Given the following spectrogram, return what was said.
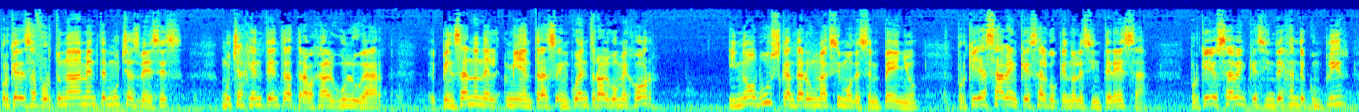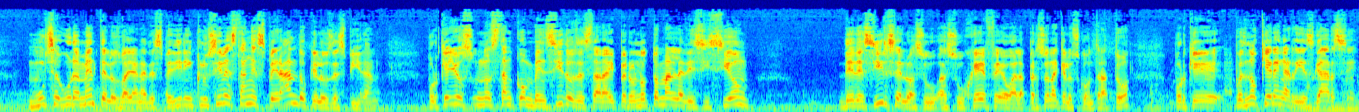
porque desafortunadamente muchas veces mucha gente entra a trabajar a algún lugar pensando en el mientras encuentro algo mejor y no buscan dar un máximo desempeño porque ya saben que es algo que no les interesa, porque ellos saben que si dejan de cumplir, muy seguramente los vayan a despedir, inclusive están esperando que los despidan, porque ellos no están convencidos de estar ahí, pero no toman la decisión de decírselo a su, a su jefe o a la persona que los contrató, porque pues no quieren arriesgarse.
